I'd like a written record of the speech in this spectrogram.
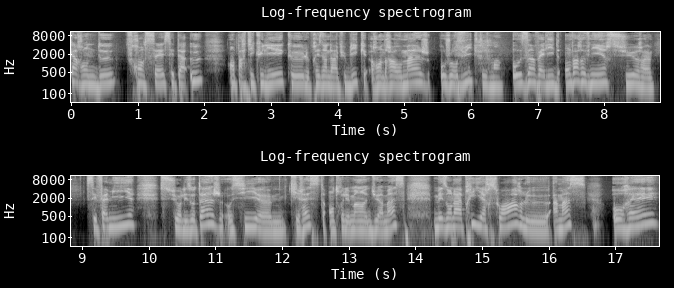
42 Français. C'est à eux en particulier que le président de la République rendra hommage aujourd'hui aux invalides. On va revenir sur euh, ces familles, sur les otages aussi euh, qui restent entre les mains du Hamas. Mais on a appris hier soir, le Hamas aurait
